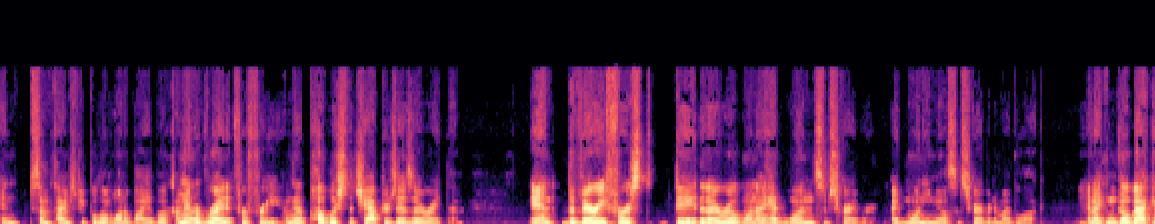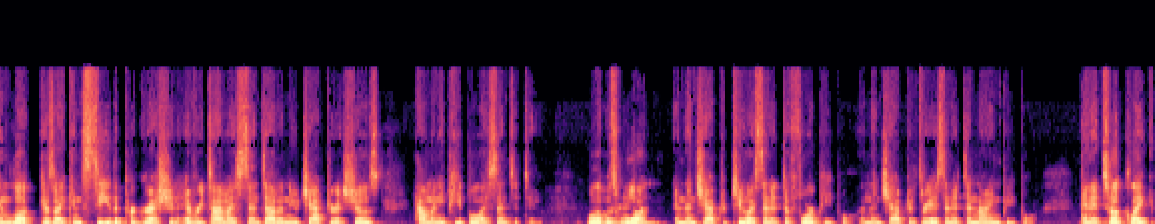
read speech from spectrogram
And sometimes people don't want to buy a book. I'm going to write it for free. I'm going to publish the chapters as I write them. And the very first day that I wrote one, I had one subscriber. I had one email subscriber to my blog. Mm-hmm. And I can go back and look because I can see the progression. Every time I sent out a new chapter, it shows how many people I sent it to. Well, it was one. And then chapter two, I sent it to four people. And then chapter three, I sent it to nine people. And it took like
